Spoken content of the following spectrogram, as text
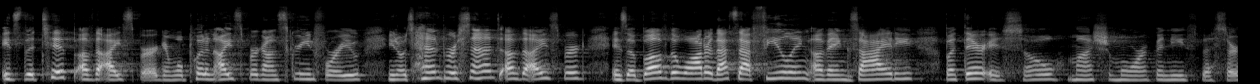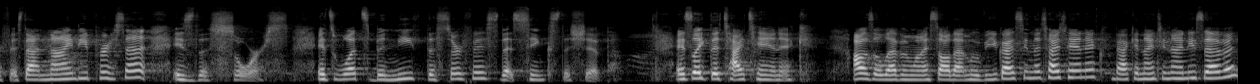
It's the tip of the iceberg, and we'll put an iceberg on screen for you. You know, 10% of the iceberg is above the water. That's that feeling of anxiety, but there is so much more beneath the surface. That 90% is the source. It's what's beneath the surface that sinks the ship. It's like the Titanic. I was 11 when I saw that movie. You guys seen the Titanic back in 1997?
